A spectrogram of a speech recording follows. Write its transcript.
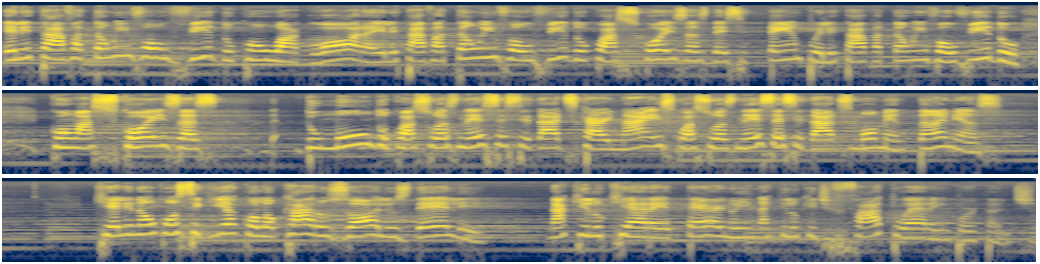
ele estava tão envolvido com o agora, ele estava tão envolvido com as coisas desse tempo, ele estava tão envolvido com as coisas do mundo, com as suas necessidades carnais, com as suas necessidades momentâneas, que ele não conseguia colocar os olhos dele naquilo que era eterno e naquilo que de fato era importante.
